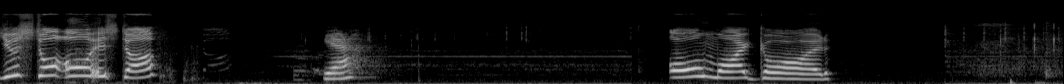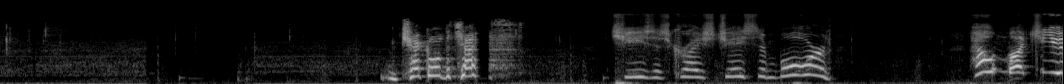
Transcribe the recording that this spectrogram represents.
You stole all his stuff? Yeah? Oh my god. Check all the chests. Jesus Christ, Jason Bourne. How much do you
